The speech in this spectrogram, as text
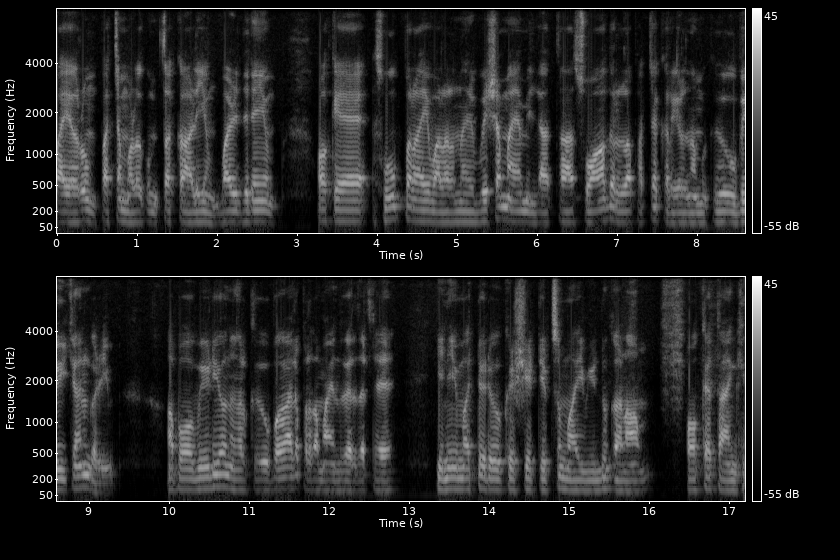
പയറും പച്ചമുളകും തക്കാളിയും വഴുതിനയും ഒക്കെ സൂപ്പറായി വളർന്ന് വിഷമയമില്ലാത്ത സ്വാദുള്ള പച്ചക്കറികൾ നമുക്ക് ഉപയോഗിക്കാനും കഴിയും. അപ്പോൾ വീഡിയോ നിങ്ങൾക്ക് ഉപകാരപ്രദമായെന്ന് കരുതട്ടെ. ഇനി മറ്റൊരു കൃഷി ടിപ്സുമായി വീണ്ടും കാണാം. ഓക്കെ താങ്ക്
